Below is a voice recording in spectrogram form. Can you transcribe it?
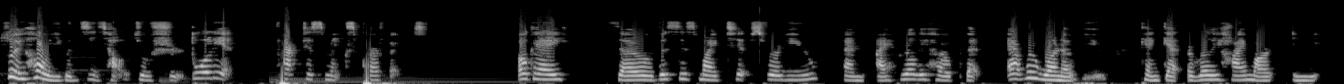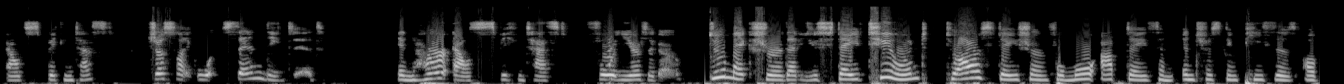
最后一个技巧就是多练，Practice makes perfect. Okay, so this is my tips for you, and I really hope that every one of you can get a really high mark in the IELTS speaking test, just like what Sandy did in her IELTS speaking test four years ago. Do make sure that you stay tuned to our station for more updates and interesting pieces of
